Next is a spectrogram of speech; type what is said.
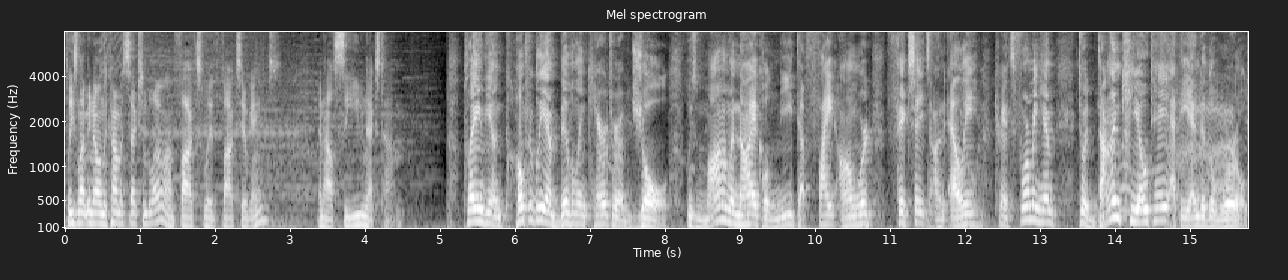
Please let me know in the comment section below. I'm Fox with Foxeo Games, and I'll see you next time playing the uncomfortably ambivalent character of Joel, whose monomaniacal need to fight onward fixates on Ellie, transforming him to a Don Quixote at the end of the world.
